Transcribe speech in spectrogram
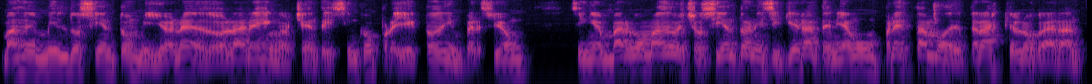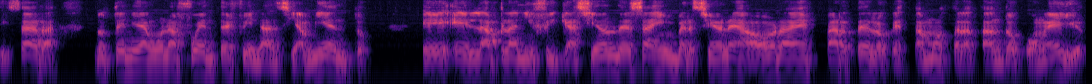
más de 1.200 millones de dólares en 85 proyectos de inversión. Sin embargo, más de 800 ni siquiera tenían un préstamo detrás que los garantizara, no tenían una fuente de financiamiento. Eh, la planificación de esas inversiones ahora es parte de lo que estamos tratando con ellos.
